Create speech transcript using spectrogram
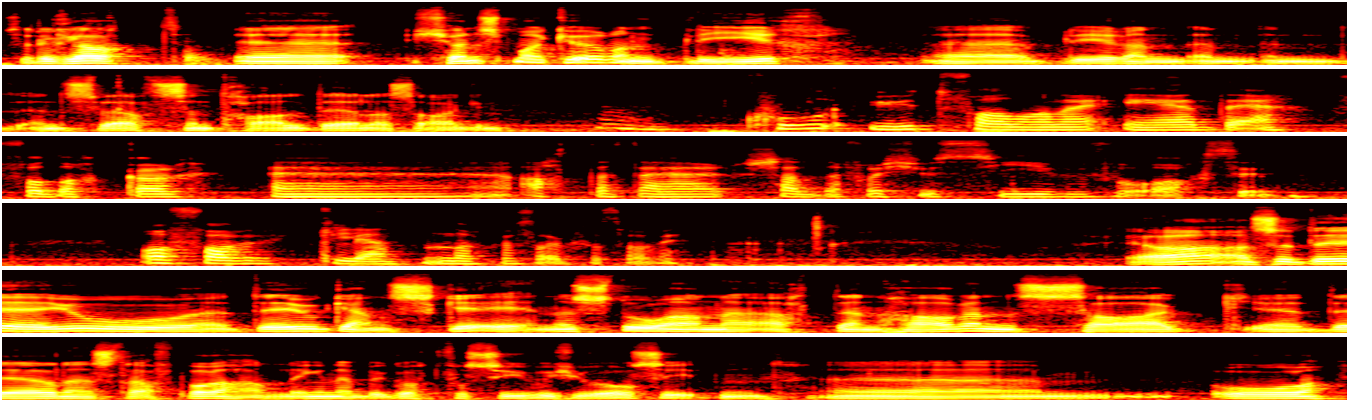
Så det er klart, eh, kjønnsmarkøren blir, eh, blir en, en, en, svært sentral del av saken. Hvor utfordrende er det for dere eh, at dette her skjedde for 27 år siden? Og for klienten deres òg, for så vidt? Ja, altså det er, jo, det er jo ganske enestående at en har en sak eh, der den straffbare handlingen er begått for 27 år siden. Eh, og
